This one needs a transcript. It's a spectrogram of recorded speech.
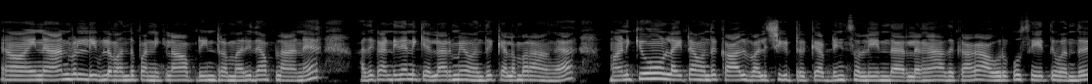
இன்னும் ஆனுவல் லீவில் வந்து பண்ணிக்கலாம் அப்படின்ற மாதிரி தான் பிளானு அதுக்காண்டி தான் இன்றைக்கி எல்லாருமே வந்து கிளம்புறாங்க. மணிக்கும் லைட்டாக வந்து கால் வலிச்சுக்கிட்டு இருக்கு அப்படின்னு சொல்லியிருந்தார்லங்க அதுக்காக அவருக்கும் சேர்த்து வந்து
